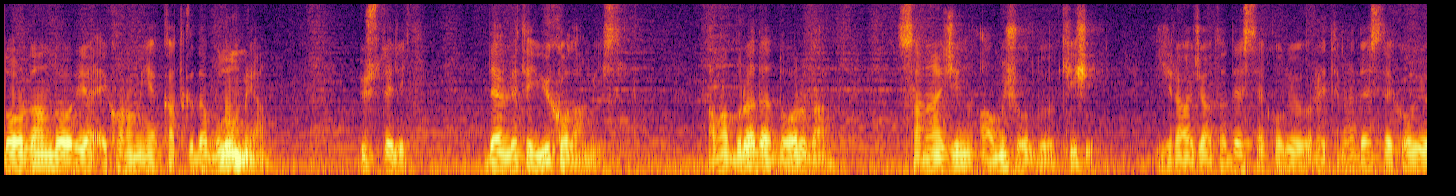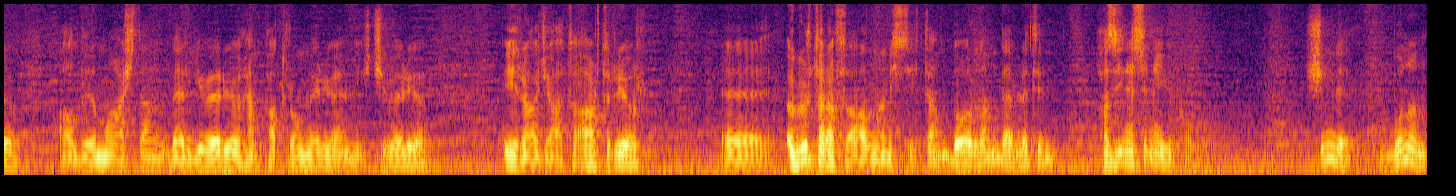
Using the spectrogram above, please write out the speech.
doğrudan doğruya ekonomiye katkıda bulunmayan, üstelik devlete yük olan bir istihdam. Ama burada doğrudan sanayicinin almış olduğu kişi ihracata destek oluyor, üretime destek oluyor, aldığı maaştan vergi veriyor, hem patron veriyor hem işçi veriyor, ihracatı artırıyor. Ee, öbür tarafta alınan istihdam doğrudan devletin hazinesine yük oluyor. Şimdi bunun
